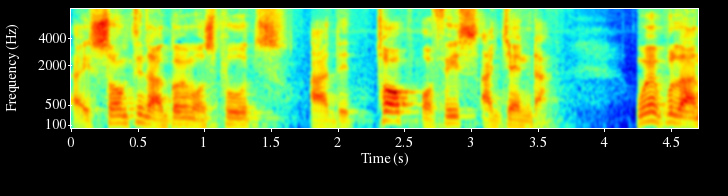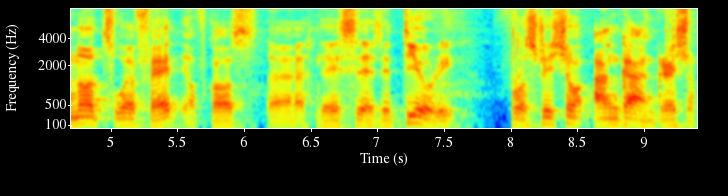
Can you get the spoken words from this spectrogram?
it's something that government must put at the top of its agenda. When people are not well fed, of course, uh, there's, there's, a theory frustration, anger, aggression.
